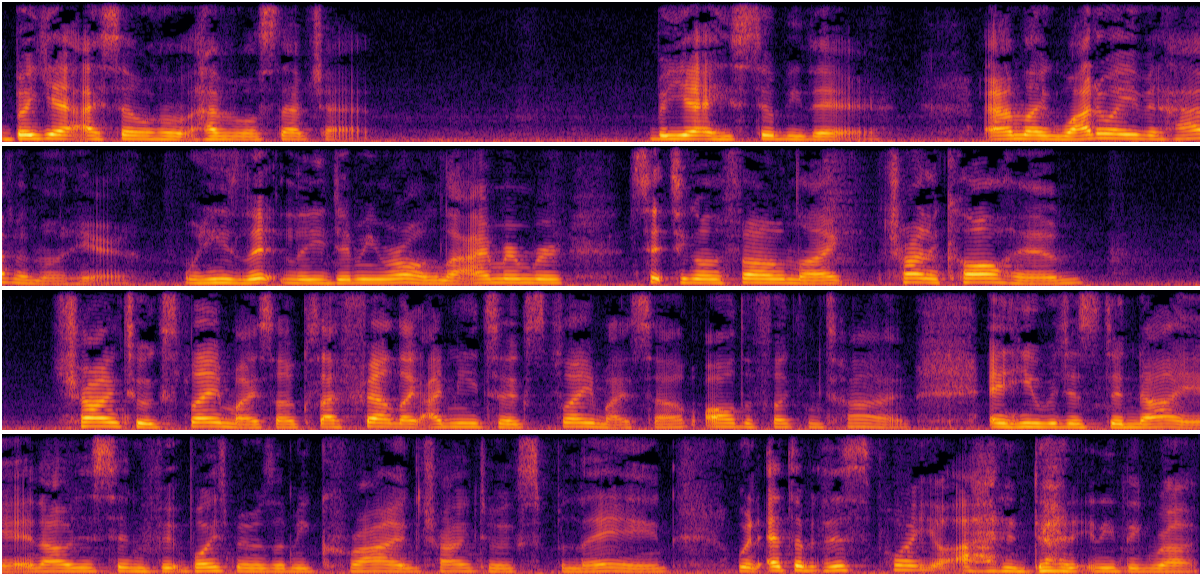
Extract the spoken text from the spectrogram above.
But yet I still have him on Snapchat. But yet he still be there. And I'm like, why do I even have him on here? When he's literally did me wrong. Like I remember sitting on the phone, like trying to call him trying to explain myself because I felt like I need to explain myself all the fucking time. And he would just deny it. And I would just send voice memos of me crying, trying to explain. When at the, this point, yo, I hadn't done anything wrong.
